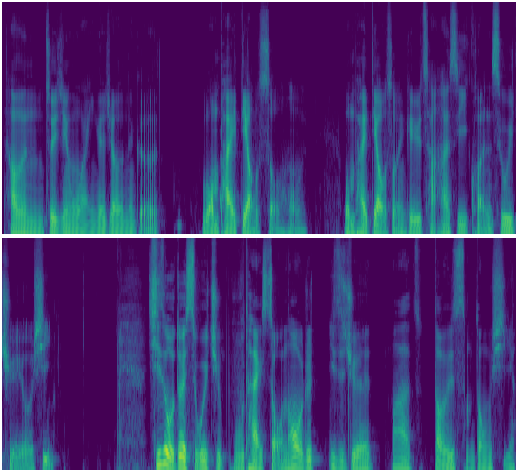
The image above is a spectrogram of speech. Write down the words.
他们最近玩一个叫那个。”王牌钓手，哈，王牌钓手，你可以去查，它是一款 Switch 的游戏。其实我对 Switch 不太熟，然后我就一直觉得，妈，到底是什么东西啊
